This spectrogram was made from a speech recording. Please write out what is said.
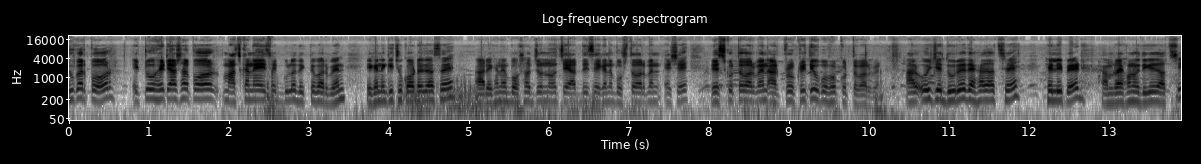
ঢুকার পর একটু হেঁটে আসার পর মাঝখানে এই সাইডগুলো দেখতে পারবেন। এখানে কিছু কটেজ আছে, আর এখানে বসার জন্য চেয়ার দিয়েছে এখানে বসতে পারবেন, এসে রেস্ট করতে পারবেন, আর প্রকৃতি উপভোগ করতে পারবেন। আর ওই যে দূরে দেখা যাচ্ছে হেলিপ্যাড আমরা এখন ওইদিকে যাচ্ছি।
